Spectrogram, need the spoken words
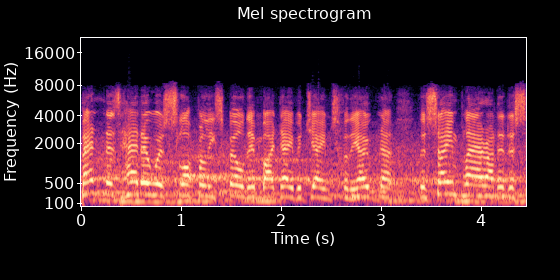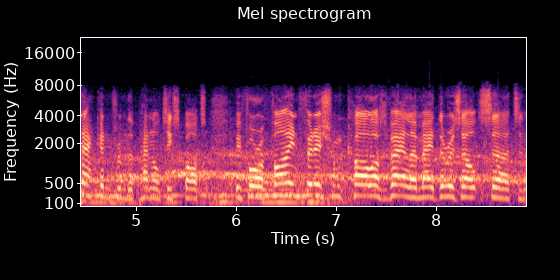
Bendtner's header was sloppily spilled in by David James for the opener. The same player added a second from the penalty spot before a fine finish from Carlos Vela made the result certain.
